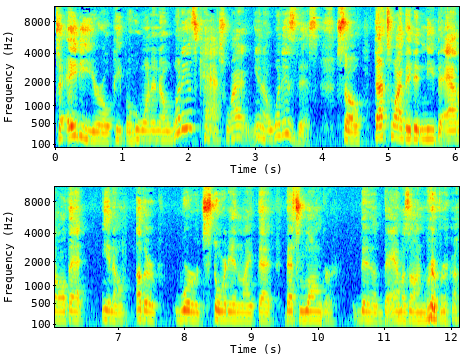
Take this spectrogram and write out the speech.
to 80 year old people who want to know what is cache why you know what is this so that's why they didn't need to add all that you know other words stored in like that that's longer than the amazon river.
